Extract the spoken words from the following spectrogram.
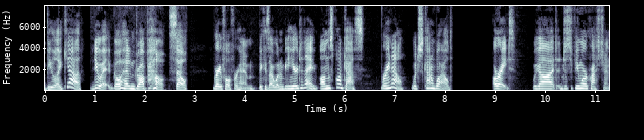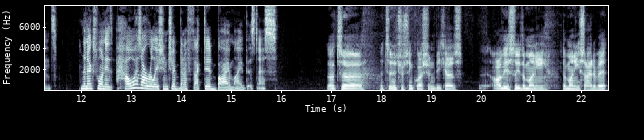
be like, yeah, do it. Go ahead and drop out. So grateful for him because I wouldn't be here today on this podcast right now, which is kind of wild. All right, we got just a few more questions. The next one is How has our relationship been affected by my business? That's a that's an interesting question because uh, obviously the money the money side of it,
